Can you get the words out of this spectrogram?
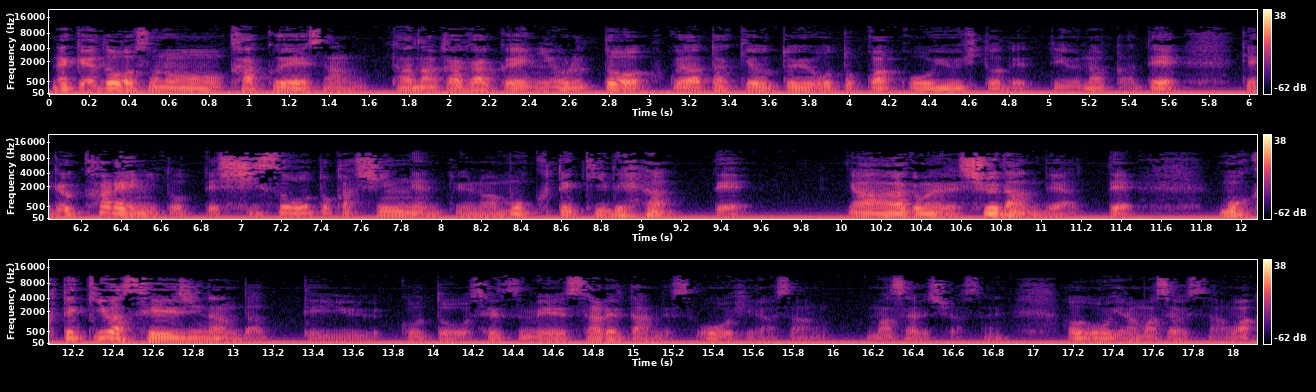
だけど、その角栄さん、田中角栄によると、福田武雄という男はこういう人でっていう中で、結局彼にとって思想とか信念というのは目的であって、あ、ごめんなさい、手段であって、目的は政治なんだっていうことを説明されたんです。大平さん、正義はですね。大平正義さんは。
